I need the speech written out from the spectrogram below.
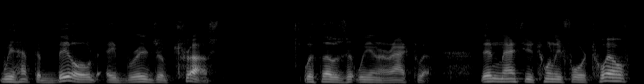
We have to build a bridge of trust with those that we interact with. Then Matthew 24 12,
